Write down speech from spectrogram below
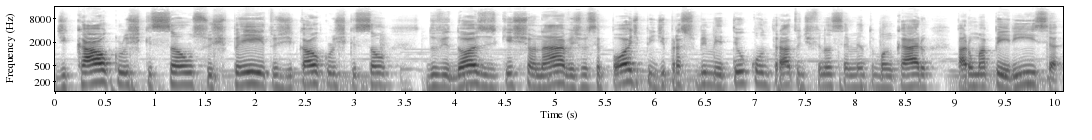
de cálculos que são suspeitos, de cálculos que são duvidosos e questionáveis, você pode pedir para submeter o contrato de financiamento bancário para uma perícia,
